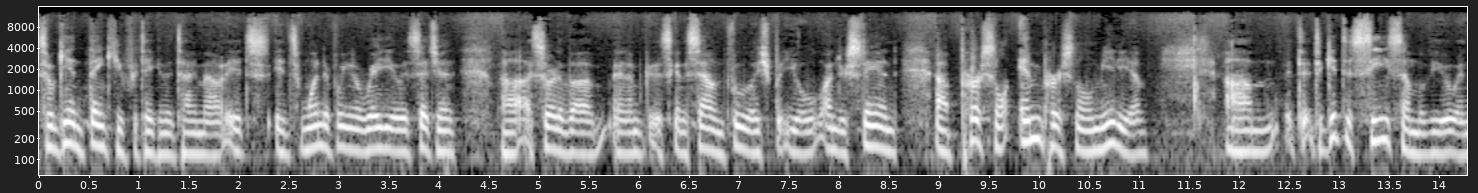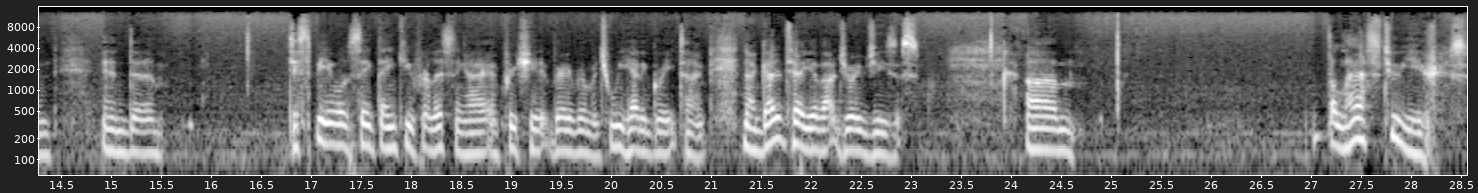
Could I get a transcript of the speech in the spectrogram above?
So again, thank you for taking the time out. It's it's wonderful. You know, radio is such a, uh, sort of a, and I'm, it's going to sound foolish, but you'll understand, uh, personal, impersonal media. Um, to, to get to see some of you and and uh, just to be able to say thank you for listening, I appreciate it very very much. We had a great time. Now I got to tell you about Joy of Jesus. Um, the last two years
